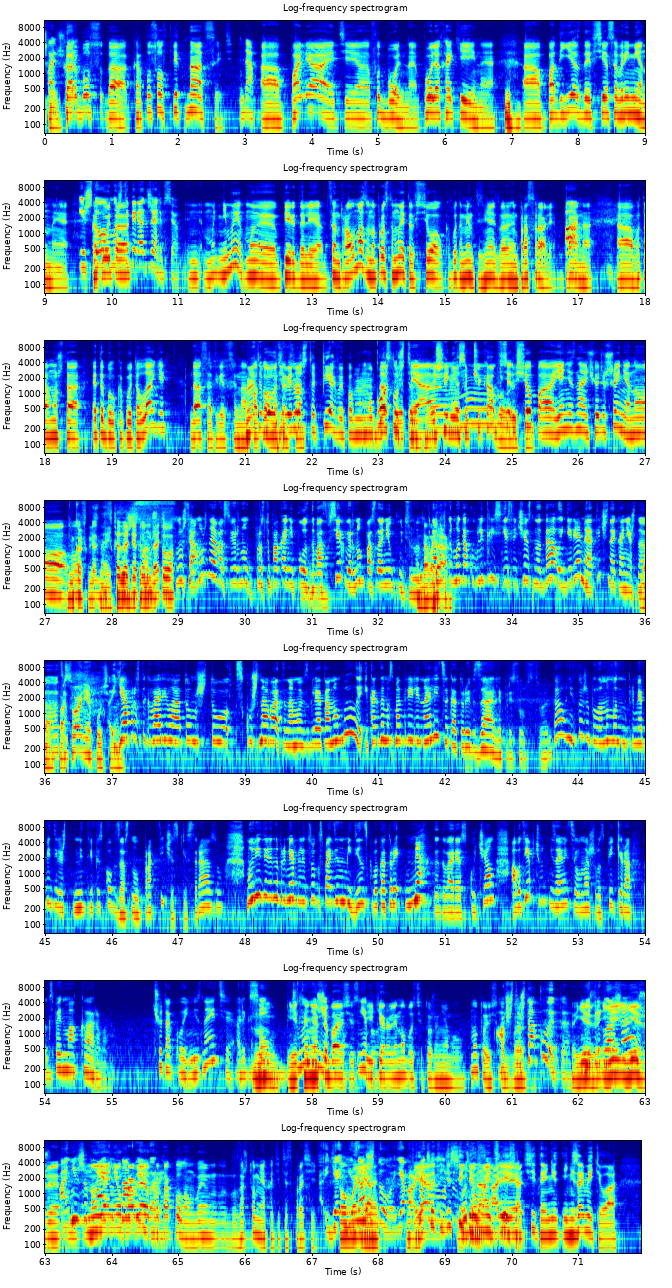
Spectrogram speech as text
большой. Корпус, да, корпусов 15. Да. А, поля эти э, футбольное, поле хоккейное, а, подъезды все современные. И что, мы же теперь отжали все. Не мы, мы передали центру Алмазу, но просто мы это все в какой-то момент, извиняюсь, выражение, просрали. А. Правильно? А, потому что это был какой-то лагерь, да, соответственно. Но это потом был это всё- 91-й, по-моему, Э, год. Да, слушайте, это а, решение ну, Собчака было. Все, еще. по- я не знаю, что решение, но Ну, вот как не знаете? Сказать о том, что Слушайте, а можно я вас верну? Просто пока не поздно. Вас всех верну к посланию Путина. Ну, Давай. потому Да. что мы так увлеклись, если честно, да, лагерями. Отличное, конечно. Да, э, послание Путина. Я просто говорила о том, что скучновато, на мой взгляд, оно было. И когда мы смотрели на лица, которые в зале присутствуют, да, у них тоже было. Ну, мы, например, видели, что Дмитрий Песков заснул практически сразу. Мы видели, например, лицо господина Мединского, который, мягко говоря, скучал. А вот я почему-то не заметила нашего спикера, господина Макарова. Что такое, не знаете, Алексей? Ну, Почему если не ошибаюсь, было? и Не было. спикер Ленобласти тоже не был. Ну, то есть, А что бы, ж такое-то? Есть, не же- приглашают? есть же, Они же ну, я не управляю выборы. протоколом. Вы за что меня хотите спросить? Я Что ни вы- за я- что. Я А я, кстати, действительно, думаете- Олеся, а действительно, я не, я не заметил,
